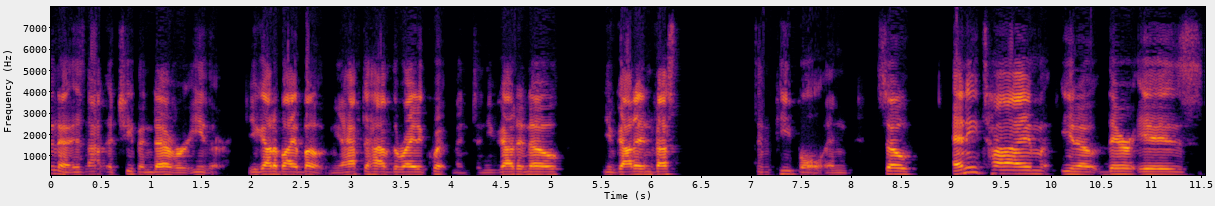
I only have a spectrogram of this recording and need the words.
tuna is not a cheap endeavor either. You got to buy a boat and you have to have the right equipment and you got to know you've got to invest in people. And so anytime you know there is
